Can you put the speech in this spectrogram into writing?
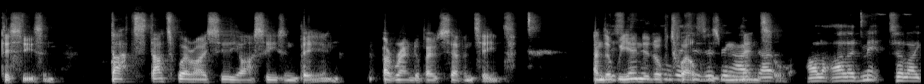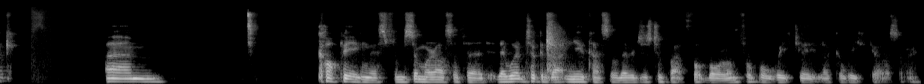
this season that's that's where I see our season being around about 17th. And that this we ended up 12th is, is mental. I, will I'll admit to like um, copying this from somewhere else I've heard. They weren't talking about Newcastle, they were just talking about football on Football Weekly like a week ago or something.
